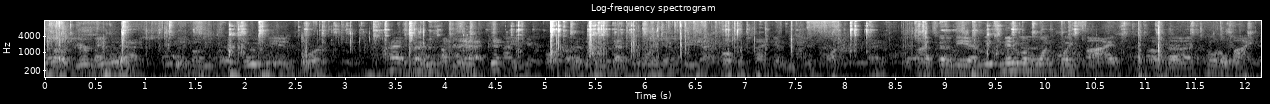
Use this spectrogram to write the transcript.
So your main cash, you would be in for three hundred and fifty, but this cash is only gonna be at twelve percent, gonna be three twenty. Uh, It's gonna be at least minimum one point five of the total buy-in.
